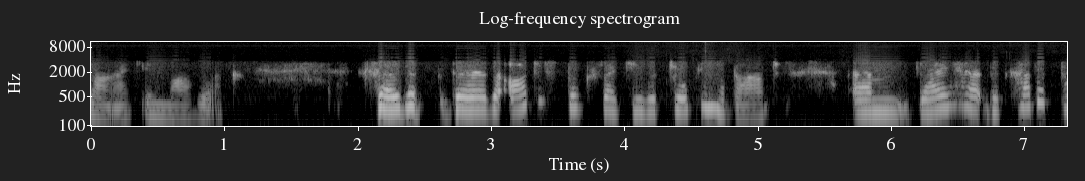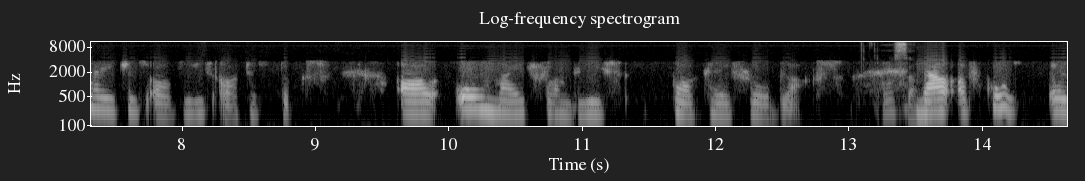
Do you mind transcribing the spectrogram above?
side in my work. So the, the, the artist books that you were talking about, um, they have the cover pages of these artist books are all made from these parquet floor blocks. Awesome. Now, of course, uh,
